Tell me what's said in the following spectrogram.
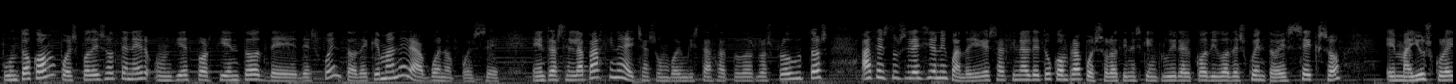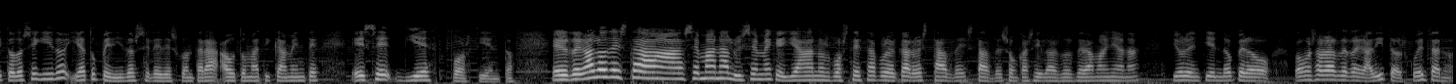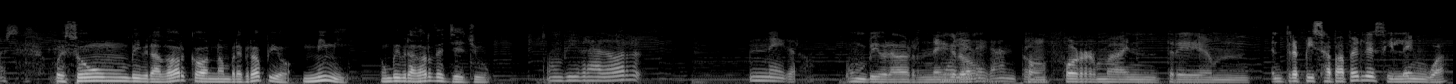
pues podéis obtener un 10% de descuento. ¿De qué manera? Bueno, pues eh, entras en la página, echas un buen vistazo a todos los productos, haces tu selección y cuando llegues al final de tu compra, pues solo tienes que incluir el código descuento es sexo en mayúscula y todo seguido y a tu pedido se le descontará automáticamente ese 10%. El regalo de esta semana, Luis M, que ya nos bosteza, porque claro, es tarde, es tarde, son casi las 2 de la mañana, yo lo entiendo, pero vamos a hablar de regalitos, cuéntanos. Pues un vibrador con nombre propio, Mimi, un vibrador de Jeju. Un vibrador negro un vibrador negro con forma entre, mm, entre pisapapeles y lengua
